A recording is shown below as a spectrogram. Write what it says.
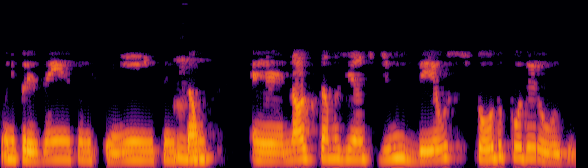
Onipresença, onisciência. Então, uhum. é, nós estamos diante de um Deus todo-poderoso.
